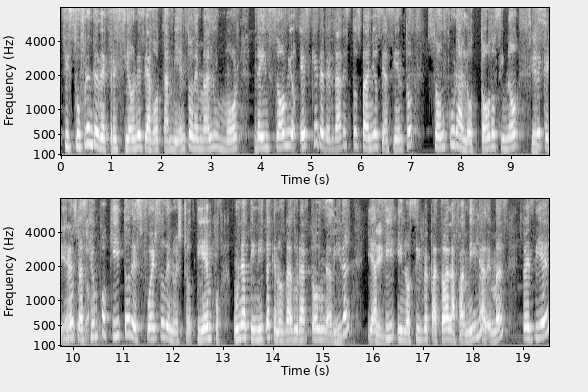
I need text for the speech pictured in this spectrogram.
si sufren de depresiones, de agotamiento, de mal humor, de insomnio. Es que de verdad estos baños de asiento son curalo todo, si no requerimos más que un poquito de esfuerzo de nuestro tiempo, una tinita que nos va a durar toda una vida y así y nos sirve para toda la familia además. Entonces 10,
